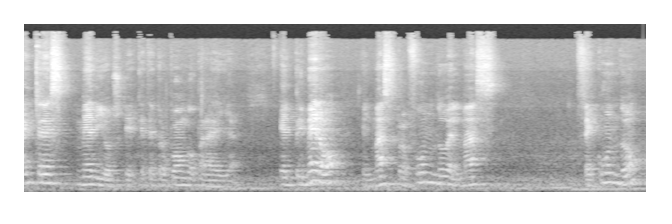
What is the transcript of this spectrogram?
Hay tres medios que, te propongo para ella. El primero, el más profundo, el más fecundo,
